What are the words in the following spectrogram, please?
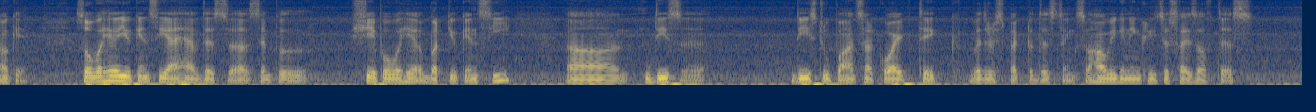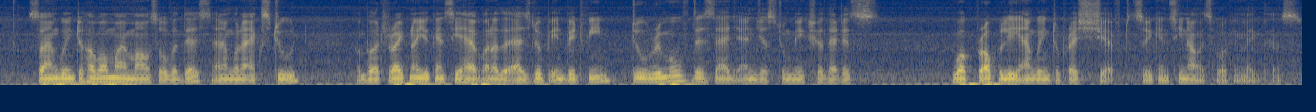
okay. So over here you can see I have this uh, simple shape over here but you can see uh, these uh, these two parts are quite thick with respect to this thing. So how we can increase the size of this? So I'm going to hover my mouse over this and I'm going to extrude but right now you can see I have another edge loop in between. To remove this edge and just to make sure that it's work properly I'm going to press shift. So you can see now it's working like this.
